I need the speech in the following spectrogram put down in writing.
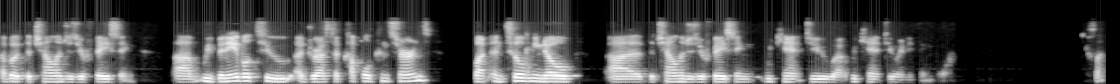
about the challenges you're facing. Um, we've been able to address a couple concerns, but until we know uh, the challenges you're facing, we can't do uh, we can't do anything more. Excellent.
